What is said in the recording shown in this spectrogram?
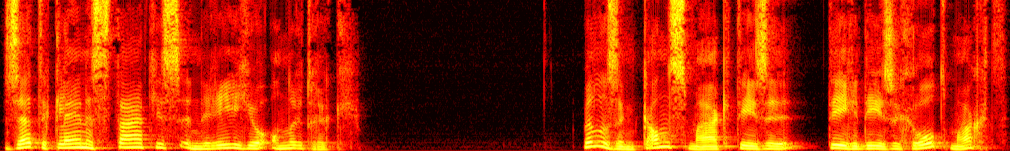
zet de kleine staatjes in de regio onder druk. Willen ze een kans maken deze, tegen deze grootmacht,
